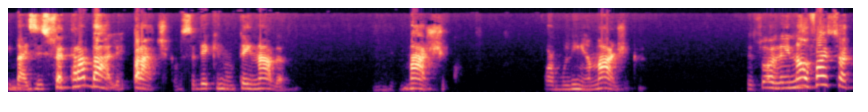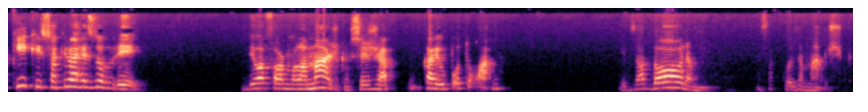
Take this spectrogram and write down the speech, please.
Mas isso é trabalho, é prática. Você vê que não tem nada mágico, formulinha mágica. A pessoa vem, não, faz isso aqui, que isso aqui vai resolver. Deu a fórmula mágica, você já caiu para outro lado. Eles adoram essa coisa mágica.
